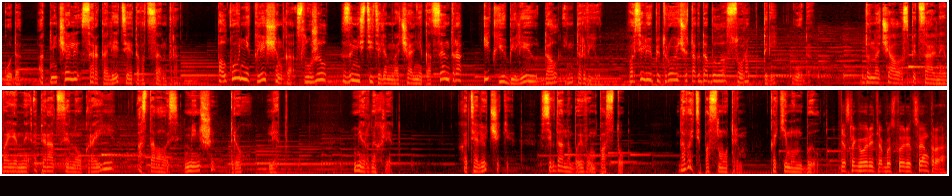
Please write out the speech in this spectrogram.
года отмечали 40-летие этого центра. Полковник Клещенко служил заместителем начальника центра и к юбилею дал интервью. Василию Петровичу тогда было 43 года. До начала специальной военной операции на Украине оставалось меньше трех лет. Мирных лет. Хотя летчики всегда на боевом посту. Давайте посмотрим, каким он был – если говорить об истории центра,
